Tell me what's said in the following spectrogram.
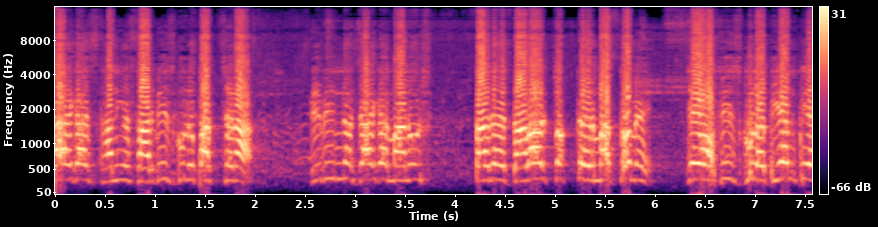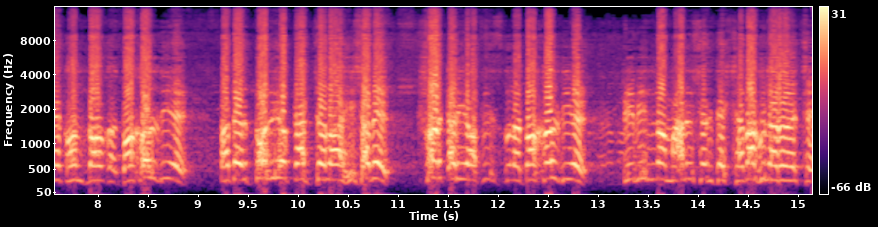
জায়গায় স্থানীয় সার্ভিসগুলো পাচ্ছে না। বিভিন্ন জায়গায় মানুষ তাদের দালাল চক্রের মাধ্যমে যে অফিসগুলো বিএনপি এখন দখল দিয়ে তাদের দলীয় কার্যালয় হিসাবে সরকারি অফিসগুলো দখল দিয়ে বিভিন্ন মানুষের যে সেবাগুলো রয়েছে,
